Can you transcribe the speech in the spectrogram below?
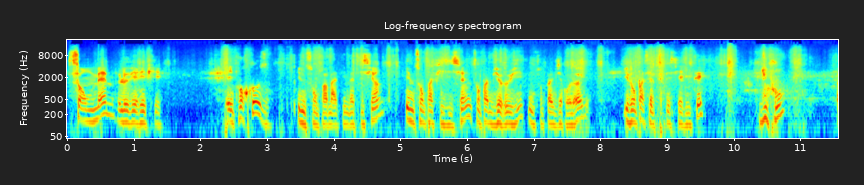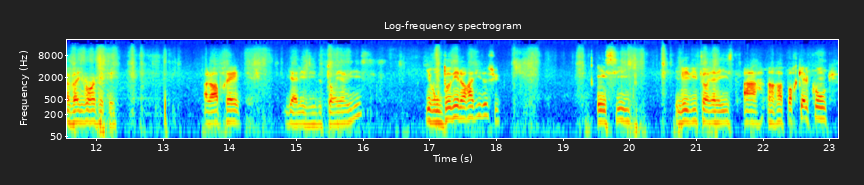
sans même le vérifier. Et pour cause, ils ne sont pas mathématiciens, ils ne sont pas physiciens, ils ne sont pas biologistes, ils ne sont pas virologues, ils n'ont pas cette spécialité. Du coup, bah, ils vont répéter. Alors après, il y a les éditorialistes qui vont donner leur avis dessus. Et si l'éditorialiste a un rapport quelconque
